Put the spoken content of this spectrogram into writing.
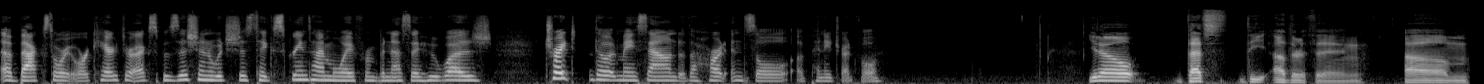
of backstory or character exposition, which just takes screen time away from Vanessa, who was, trite though it may sound, the heart and soul of Penny Dreadful. You know, that's the other thing. Um,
